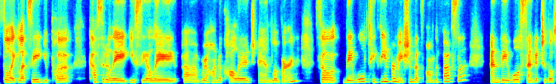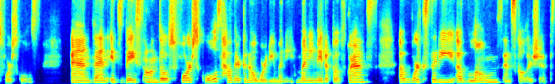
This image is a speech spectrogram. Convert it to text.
So, like, let's say you put Cal State LA, UCLA, uh, Rio Hondo College, and La Verne. So, they will take the information that's on the FAFSA and they will send it to those four schools. And then it's based on those four schools how they're going to award you money. Money made up of grants, of work study, of loans, and scholarships.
